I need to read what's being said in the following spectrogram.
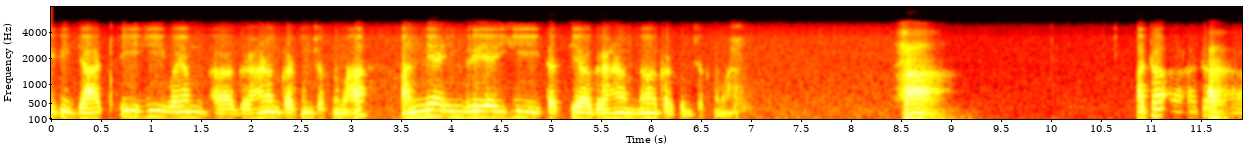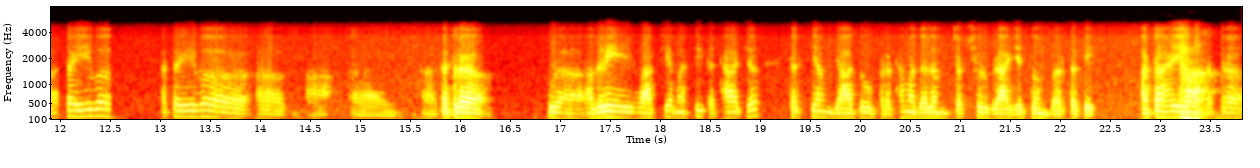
इति जातिः वयं ग्रहणं कर्तुं शक्नुमः। अन्य इन्द्रियैः तस्य ग्रहणं न कर्तुं शक्नुमः। हा। अथ अत एव अत एव तत्र अग्रे वाक्यमस्ति तथा च तस्यां जातौ प्रथमदलं चक्षुर्ग्राह्यत्वं वर्तते। अतः एव तत्र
